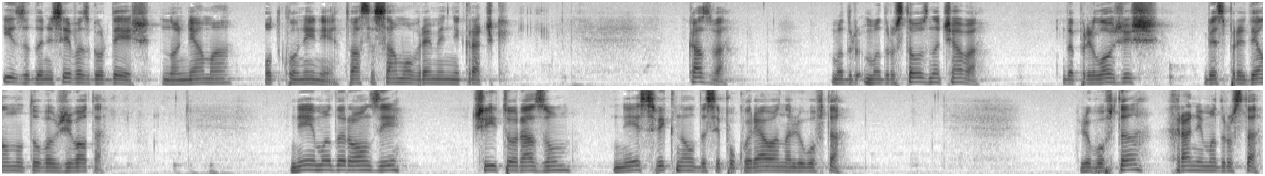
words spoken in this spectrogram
И за да не се възгордееш, но няма отклонение. Това са само временни крачки. Казва, мъдр... мъдростта означава да приложиш безпределното в живота. Не е мъдър онзи, чийто разум не е свикнал да се покорява на любовта. Любовта храни мъдростта,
